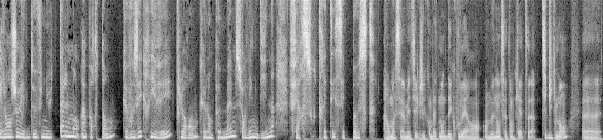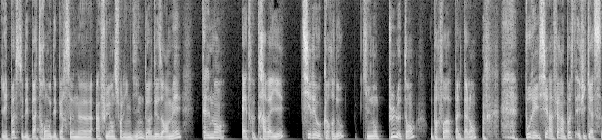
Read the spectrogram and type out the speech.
Et l'enjeu est devenu tellement important que vous écrivez, Florent, que l'on peut même sur LinkedIn faire sous-traiter ses postes. Alors moi, c'est un métier que j'ai complètement découvert en, menant cette enquête. Typiquement, euh, les postes des patrons ou des personnes euh, influentes sur LinkedIn doivent désormais tellement être travaillés, tirés au cordeau, qu'ils n'ont plus le temps ou parfois pas le talent, pour réussir à faire un poste efficace.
